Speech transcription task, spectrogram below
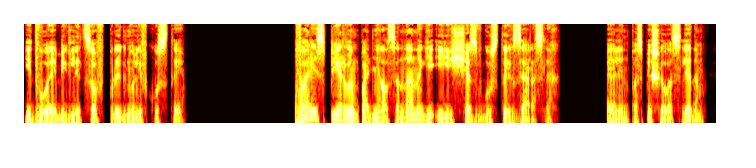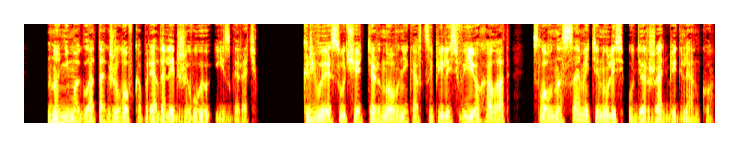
и двое беглецов прыгнули в кусты. Варис первым поднялся на ноги и исчез в густых зарослях. Эллен поспешила следом, но не могла так же ловко преодолеть живую изгородь. Кривые сучья терновника вцепились в ее халат, словно сами тянулись удержать беглянку.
